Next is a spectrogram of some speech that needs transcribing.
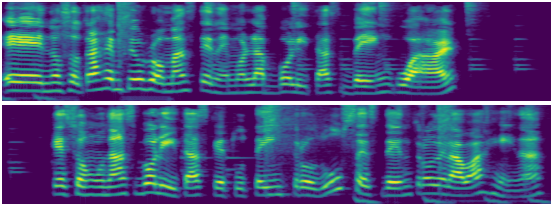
Eh, nosotras en Pure Romance tenemos las bolitas Benguard que son unas bolitas que tú te introduces dentro de la vagina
